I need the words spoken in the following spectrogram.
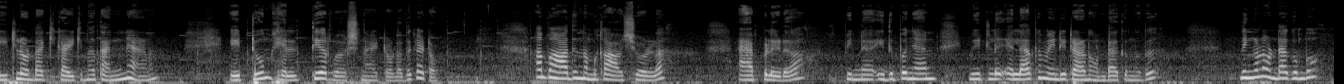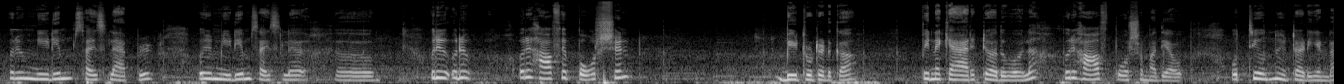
വീട്ടിലുണ്ടാക്കി കഴിക്കുന്നത് തന്നെയാണ് ഏറ്റവും ഹെൽത്തിയർ വേർഷനായിട്ടുള്ളത് കേട്ടോ. അപ്പോൾ ആദ്യം നമുക്ക് ആവശ്യമുള്ള ആപ്പിൾ ഇടുക. പിന്നെ ഇതിപ്പോൾ ഞാൻ വീട്ടിൽ എല്ലാവർക്കും വേണ്ടിയിട്ടാണ് ഉണ്ടാക്കുന്നത്. നിങ്ങൾ ഉണ്ടാക്കുമ്പോൾ ഒരു മീഡിയം സൈസിലെ ആപ്പിൾ ഒരു മീഡിയം സൈസിൽ ഒരു ഒരു ഒരു ഹാഫ് എ പോർഷൻ ബീട്രൂട്ട് എടുക്കുക. പിന്നെ ക്യാരറ്റും അതുപോലെ ഒരു ഹാഫ് പോർഷൻ മതിയാവും. ഒത്തിരി ഒന്നും ഇട്ട് അടിയണ്ട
